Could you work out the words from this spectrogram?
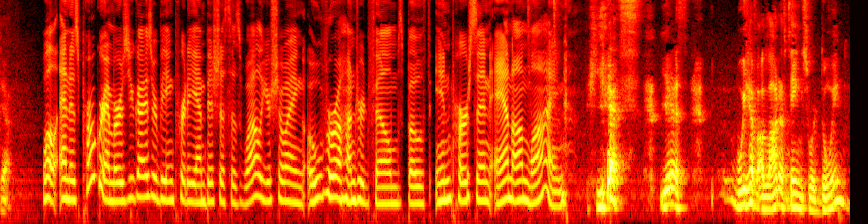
yeah. Well, and as programmers, you guys are being pretty ambitious as well. You're showing over a hundred films, both in person and online. Yes, yes. We have a lot of things we're doing,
